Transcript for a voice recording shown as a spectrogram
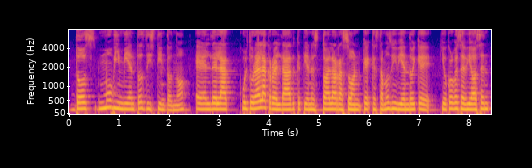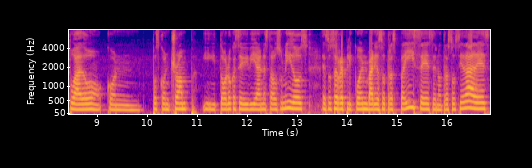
dos movimientos distintos, ¿no? El de la cultura de la crueldad, que tienes toda la razón, que, estamos viviendo y que yo creo que se vio acentuado con, pues, con Trump y todo lo que se vivía en Estados Unidos, Eso se replicó en varios otros países, en otras sociedades.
